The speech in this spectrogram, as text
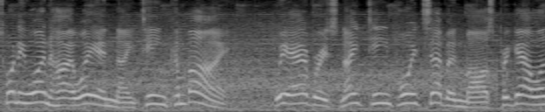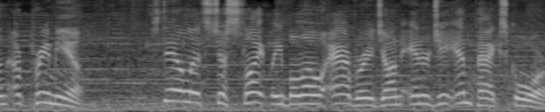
21 highway, and 19 combined we averaged 19.7 miles per gallon of premium. Still, it's just slightly below average on energy impact score,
